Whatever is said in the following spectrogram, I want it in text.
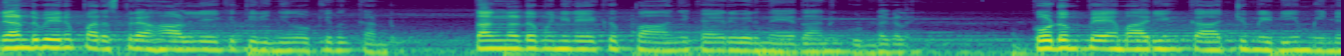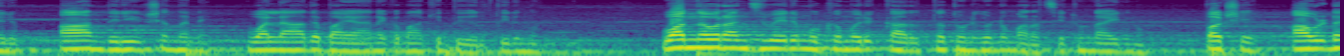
രണ്ടുപേരും പരസ്പര ഹാളിലേക്ക് തിരിഞ്ഞു നോക്കിയതും കണ്ടു. തങ്ങളുടെ മുന്നിലേക്ക് പാഞ്ഞു കയറി വരുന്ന ഏതാനും ഗുണ്ടകളെ. കൊടും പേമാരിയും കാറ്റും ഇടിയും മിന്നലും ആ അന്തരീക്ഷം തന്നെ വല്ലാതെ ഭയാനകമാക്കി തീർത്തിരുന്നു. വന്നവർ അഞ്ചുപേരും മുഖം ഒരു കറുത്ത തുണി കൊണ്ട് മറച്ചിട്ടുണ്ടായിരുന്നു. പക്ഷേ അവരുടെ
